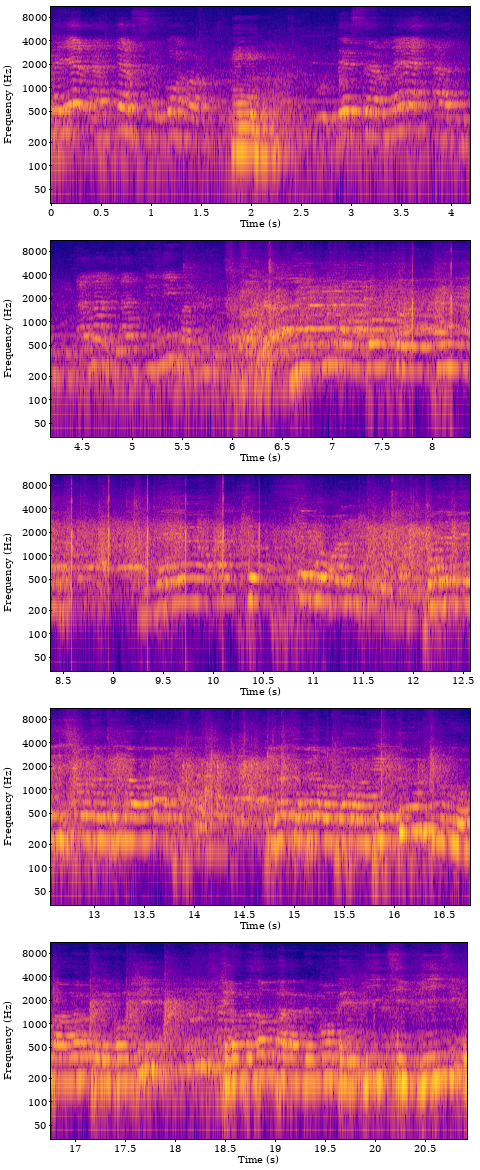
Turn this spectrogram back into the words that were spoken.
meilleur acteur second. Décerné à Anand Afini Madou. Vini remporte le prix. Meilleur acteur second. Rôle, troisième édition de Zing Award, qui va se faire représenter toujours par l'homme de l'évangile, qui représente valablement Baby TV.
